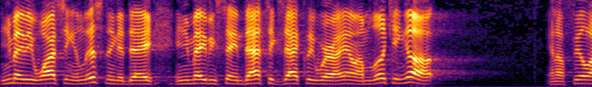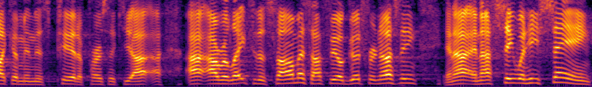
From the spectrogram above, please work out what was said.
And you may be watching and listening today, and you may be saying, That's exactly where I am. I'm looking up, and I feel like I'm in this pit of persecution. I, I, I, relate to the psalmist. I feel good for nothing. And I, and I see what he's saying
